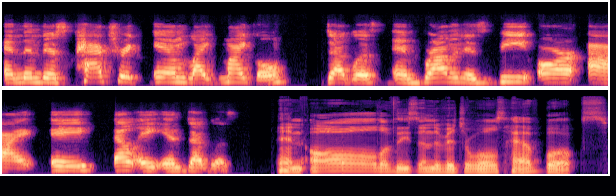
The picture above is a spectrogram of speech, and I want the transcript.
And then there's Patrick M, like Michael Douglas, and Brian is B R I A L A N Douglas. And all of these individuals have books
